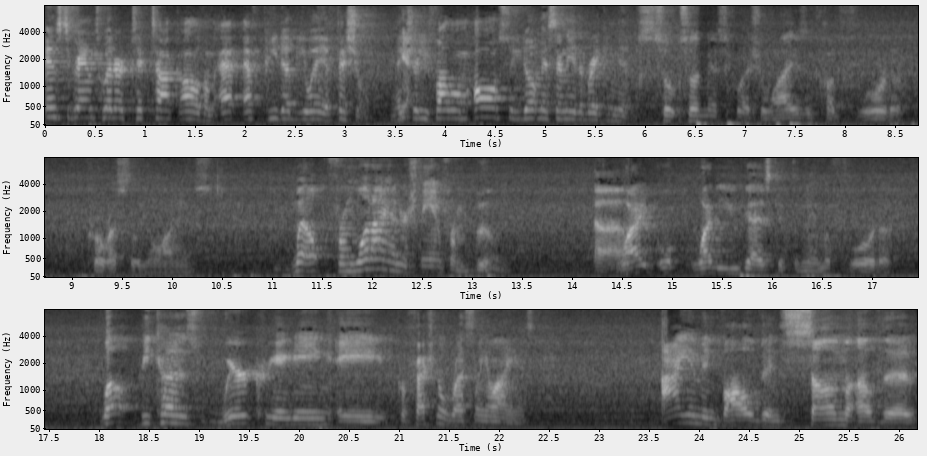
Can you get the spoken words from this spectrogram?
Instagram, Twitter, TikTok, all of them at FPWA Official. Make Yeah. sure you follow them all so you don't miss any of the breaking news. So, so let me ask a question. Why is it called Florida Pro Wrestling Alliance? well, from what I understand from Boone, uh, why, why do you guys get the name of Florida? Well, because we're creating a professional wrestling alliance. I am involved in some of the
